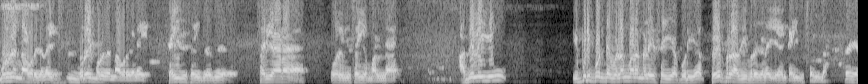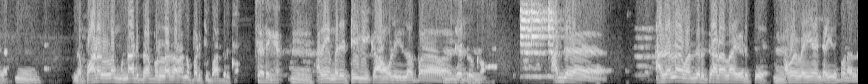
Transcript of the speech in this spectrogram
முருகன் அவர்களை துரைமுருகன் அவர்களை கைது செய்தது சரியான ஒரு விஷயம் அல்ல. அதிலேயும் இப்படிப்பட்ட விளம்பரங்களை செய்யக்கூடிய பேப்பர் அதிபர்களை ஏன் கைது செய்யல? செய்யல. இந்த பாடலெல்லாம் முன்னாடி பேப்பர்ல தான் நாங்க படிச்சு பார்த்திருக்கோம். சரிங்க. அதே மாதிரி டிவி காணொளியில ப- கேட்டிருக்கோம். அந்த அதெல்லாம் வந்து ரெக்கார்டெல்லாம் எடுத்து. அவர்களை ஏன் கைது பண்ணல?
